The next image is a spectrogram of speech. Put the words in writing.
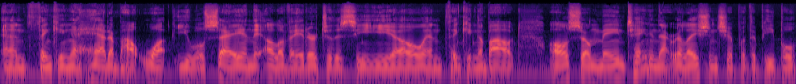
and thinking ahead about what you will say in the elevator to the CEO and thinking about also maintaining that relationship with the people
